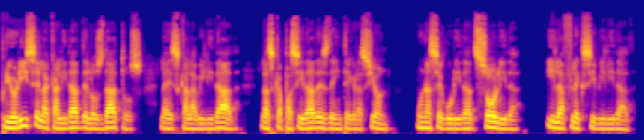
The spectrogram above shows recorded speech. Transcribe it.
Priorice la calidad de los datos, la escalabilidad, las capacidades de integración, una seguridad sólida y la flexibilidad.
